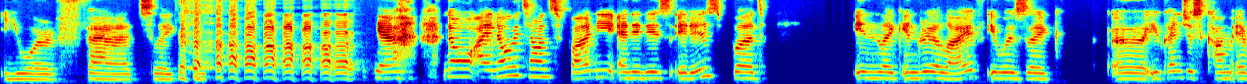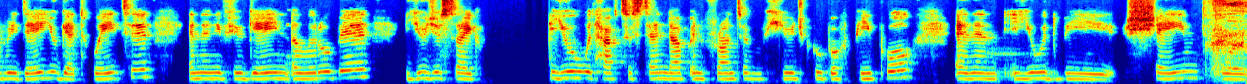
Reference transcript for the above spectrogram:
you're fat like yeah. No i know it sounds funny and it is it is but in like in real life it was like uh you can just come every day you get weighted and then if you gain a little bit you just like you would have to stand up in front of a huge group of people and then you would be shamed for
